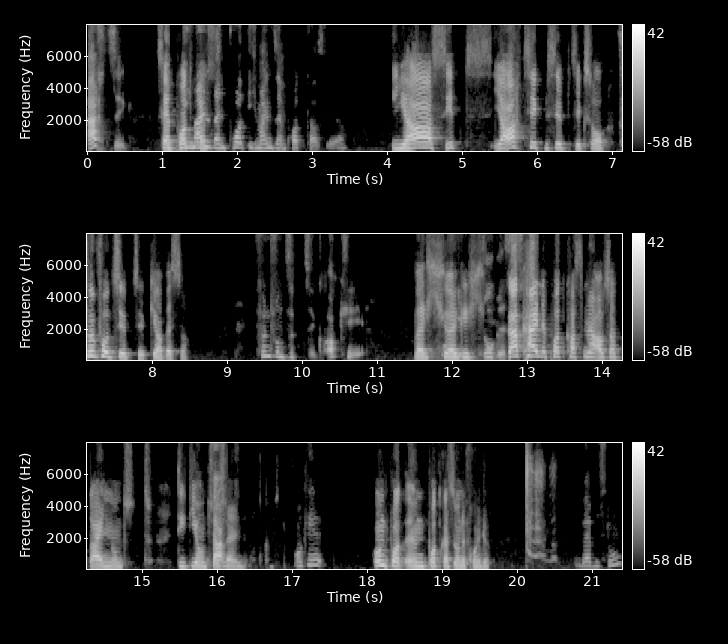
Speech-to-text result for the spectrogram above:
80. Sein Ich Podcast. meine sein Pod, ich meine sein Podcast, ja. Ja, 70. Ja, 80 bis 70. So. 75. Ja, besser. 75. Okay. Weil ich höre eigentlich Du bist. gar keine Podcasts mehr außer deinen und die, die uns so sein. Okay, Und Pod, äh, ein Podcast ohne Freunde. wer bist du?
